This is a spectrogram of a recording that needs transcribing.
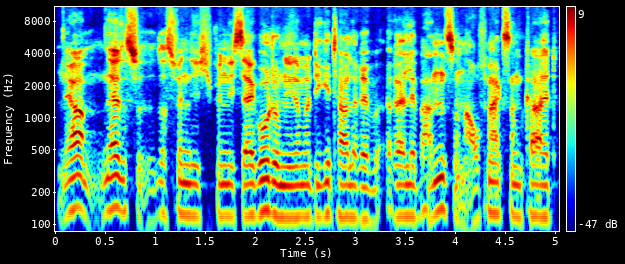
Ja, ne, das, das finde ich, finde ich sehr gut. Und immer digitale Re Relevanz und Aufmerksamkeit,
